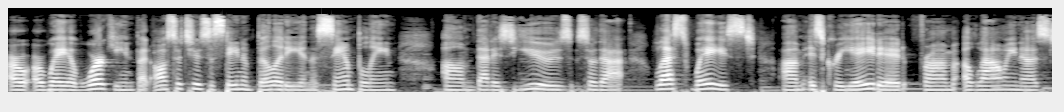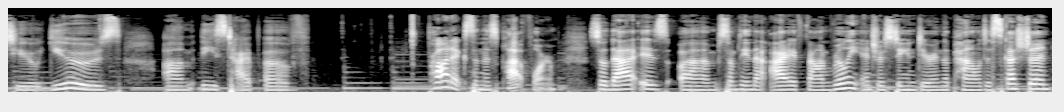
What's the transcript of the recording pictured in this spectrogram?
our, our way of working, but also to sustainability and the sampling um, that is used, so that less waste um, is created from allowing us to use um, these type of products in this platform. So that is um, something that I found really interesting during the panel discussion.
